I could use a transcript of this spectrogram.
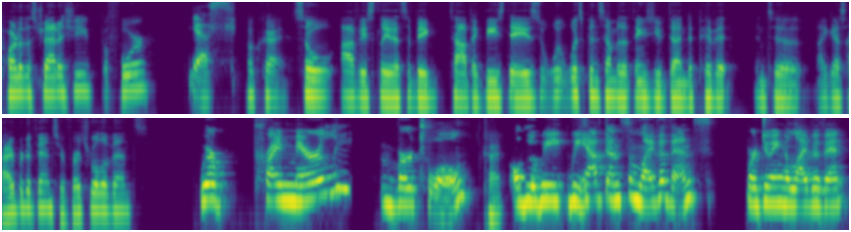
part of the strategy before? Yes. Okay. So obviously that's a big topic these days. What's been some of the things you've done to pivot into, I guess, hybrid events or virtual events? We're primarily virtual. Okay. Although we we have done some live events. We're doing a live event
